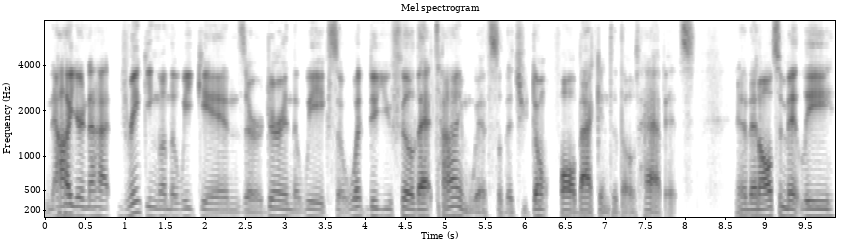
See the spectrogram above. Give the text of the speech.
now you're not drinking on the weekends or during the week. So what do you fill that time with so that you don't fall back into those habits? And then ultimately,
